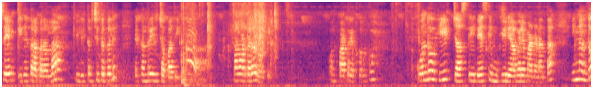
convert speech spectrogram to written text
ಸೇಮ್ ಇದೇ ತರ ಬರಲ್ಲ ಇಲ್ಲಿ ಇತರ ಚಿತ್ರದಲ್ಲಿ ಯಾಕಂದ್ರೆ ಇದು ಚಪಾತಿ. ನಾವು ಮಾಡ್ತಾರೆ ರೊಟ್ಟಿ ಒಂದು ಪಾತ್ರೆ ಎತ್ಕೋಬೇಕು. ಒಂದು ಹೀಟ್ ಜಾಸ್ತಿ ಬೇಸಿಗೆ ಮುಗಿಲಿ ಆಮೇಲೆ ಮಾಡೋಣ ಅಂತ. ಇನ್ನೊಂದು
